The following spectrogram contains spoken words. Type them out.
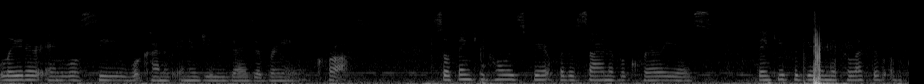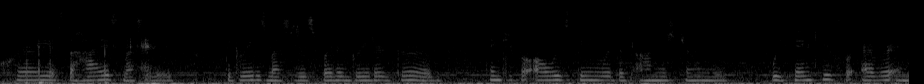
later and we'll see what kind of energy you guys are bringing across. So thank you, Holy Spirit, for the sign of Aquarius. Thank you for giving the collective of Aquarius the highest messages, the greatest messages for the greater good. Thank you for always being with us on this journey. We thank you forever and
